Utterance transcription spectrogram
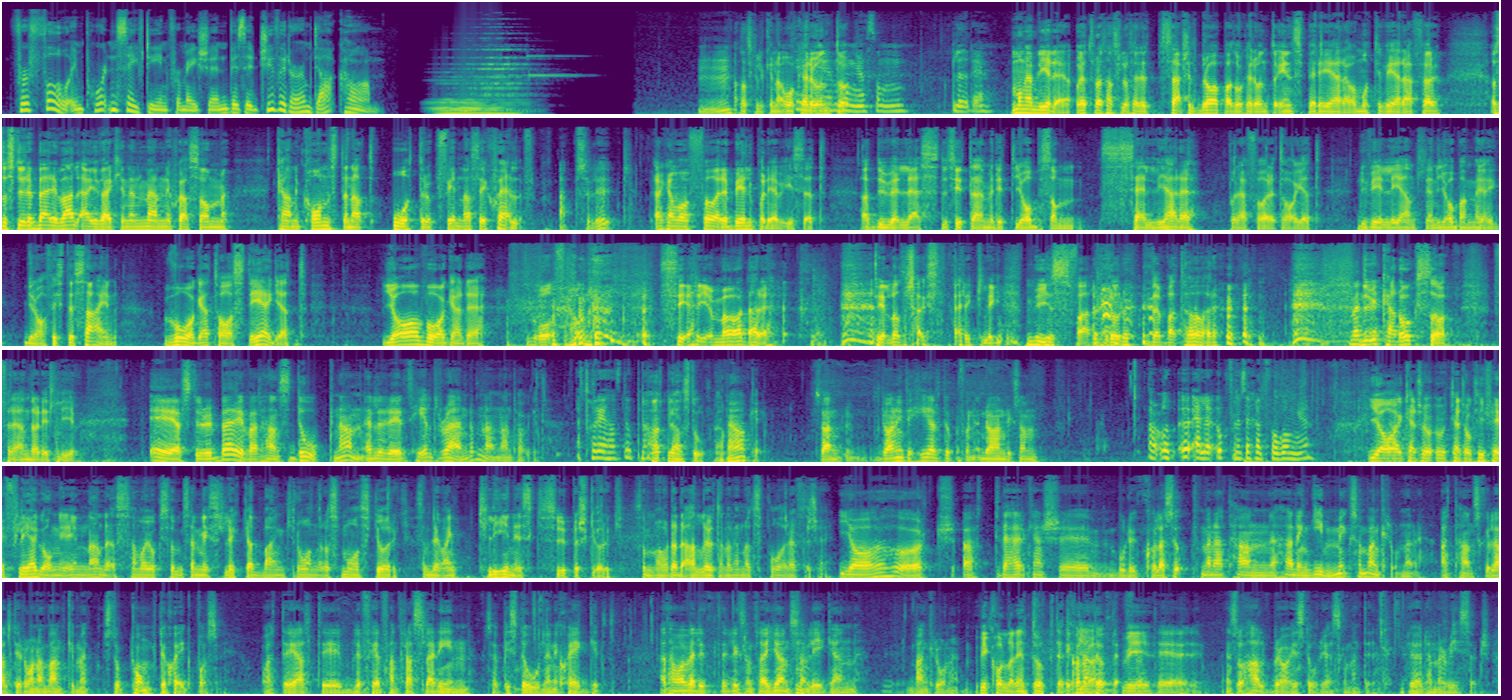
For full important safety information, visit juvederm.com. Att han skulle kunna åka det är runt och... många som blir det. Många blir det och jag tror att han skulle vara särskilt, särskilt bra på att åka runt och inspirera och motivera för Alltså Sture Bergvall är ju verkligen en människa som kan konsten att återuppfinna sig själv. Absolut. Jag kan vara en förebild på det viset. Att du är less, du sitter här med ditt jobb som säljare på det här företaget. Du vill egentligen jobba med grafisk design. Våga ta steget. Jag vågade gå från seriemördare till någon slags märklig mysfarbror, debattör. Men Du kan också förändra ditt liv. är Sture Bergvall hans dopnamn eller är det ett helt random namn han tagit? Jag tror det är hans dopnamn. Ja, Det är hans dopnamn. Ja, okej. Så han, då har han inte helt uppfunnit, då har han liksom Eller uppfunnit sig själv två gånger. Ja, kanske, kanske också i för fler gånger innan dess. Han var ju också en misslyckad bankrånare och småskurk. Sen blev han klinisk superskurk som mördade alla utan att lämna ett spår efter sig. Jag har hört att det här kanske borde kollas upp, men att han hade en gimmick som bankrånare. Att han skulle alltid råna banker med ett stort tomteskägg på sig. Och att det alltid blev fel för han trasslade in så här, pistolen i skägget. Att han var väldigt liksom, så här, Jönssonligan bankrånare. Vi kollar inte upp det. Vi kollar inte upp det. Vi, det är en så halvbra historia ska man inte döda med research.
